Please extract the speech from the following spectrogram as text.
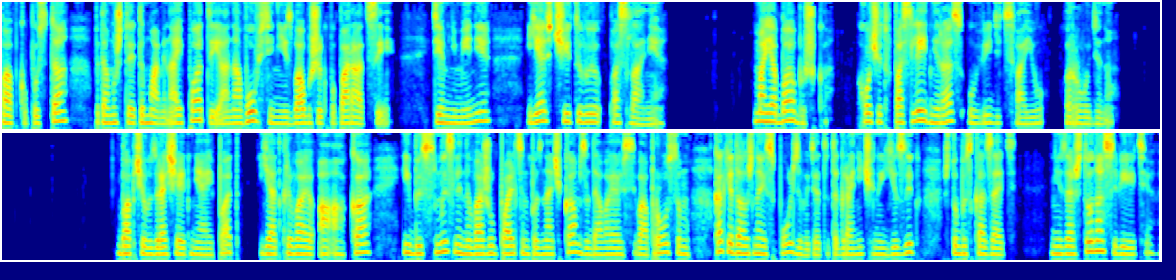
Папка пуста, потому что это мамин айпад, и она вовсе не из бабушек папарацци. Тем не менее, я считываю послание. Моя бабушка хочет в последний раз увидеть свою родину. Бабча возвращает мне айпад, я открываю ААК и бессмысленно вожу пальцем по значкам, задаваясь вопросом, как я должна использовать этот ограниченный язык, чтобы сказать «Ни за что на свете,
